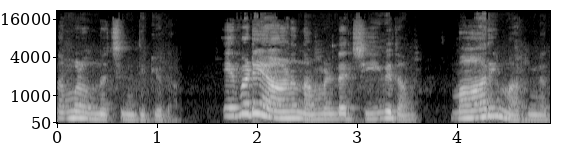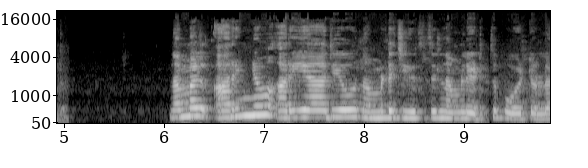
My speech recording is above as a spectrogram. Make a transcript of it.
നമ്മളൊന്ന് ചിന്തിക്കുക. എവിടെയാണ് നമ്മളുടെ ജീവിതം മാറി മറിഞ്ഞത്? നമ്മൾ അറിഞ്ഞോ അറിയാതെയോ നമ്മുടെ ജീവിതത്തിൽ നമ്മൾ എടുത്തു പോയിട്ടുള്ള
